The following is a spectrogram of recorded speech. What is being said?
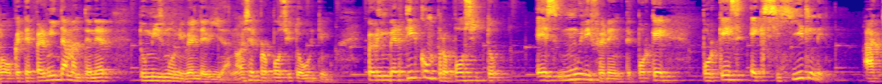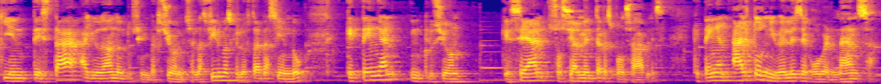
o que te permita mantener tu mismo nivel de vida, ¿no? Es el propósito último. Pero invertir con propósito es muy diferente. ¿Por qué? Porque es exigirle a quien te está ayudando en tus inversiones, a las firmas que lo están haciendo, que tengan inclusión, que sean socialmente responsables, que tengan altos niveles de gobernanza.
